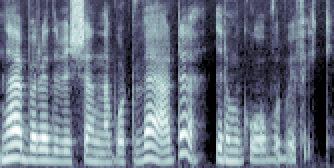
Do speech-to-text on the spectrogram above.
När började vi känna vårt värde i de gåvor vi fick?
